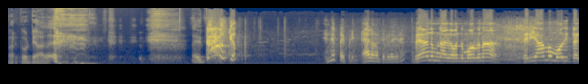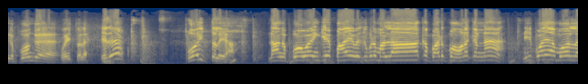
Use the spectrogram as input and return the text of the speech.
ஒர்க் அவுட்டே ஆகல. என்னப்பா இப்படி மேல வந்து விழுகிற வேணும் நாங்க வந்து மோதனா தெரியாம மோதிட்டாங்க போங்க. போய் தொலை. எது? போய் தொலையா நாங்க போவோம் இங்கேயே பாய வச்சு கூட மல்லாக்க படுப்போம். உனக்கண்ணா நீ போயா முதல்ல?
